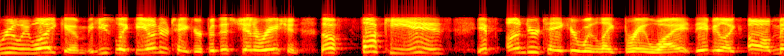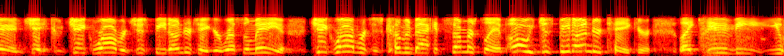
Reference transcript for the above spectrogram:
really like him. He's like the Undertaker for this generation. The fuck he is. if Undertaker was like Bray Wyatt, they'd be like, "Oh man, Jake Jake Roberts just beat Undertaker at WrestleMania. Jake Roberts is coming back at SummerSlam. Oh, he just beat Undertaker. Like it would be you.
